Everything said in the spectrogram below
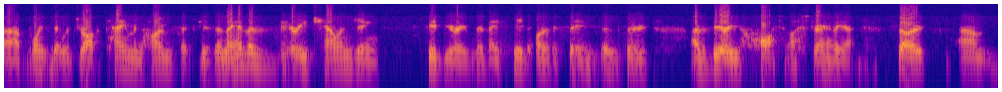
uh, points that were dropped came in home fixtures, and they have a very challenging February where they head overseas into a very hot Australia. So um,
